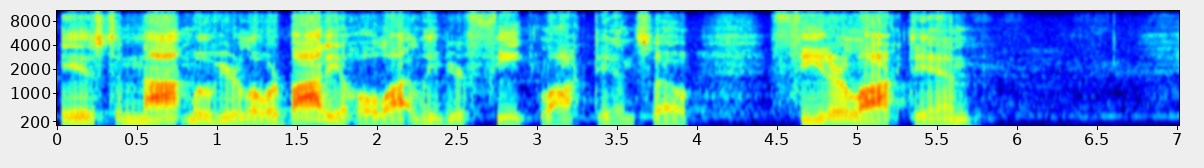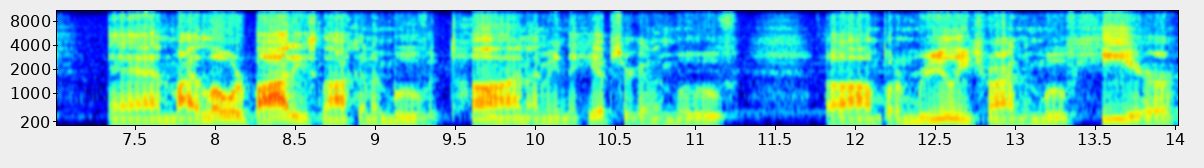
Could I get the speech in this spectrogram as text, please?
is to not move your lower body a whole lot and leave your feet locked in. So feet are locked in and my lower body's not going to move a ton. I mean, the hips are going to move, um, but I'm really trying to move here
